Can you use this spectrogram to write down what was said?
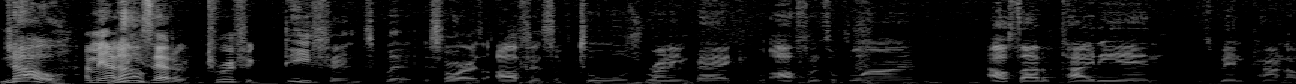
No. I mean, I no. think he's had a terrific defense, but as far as offensive tools, running back, offensive line, outside of tight end, has been kind of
